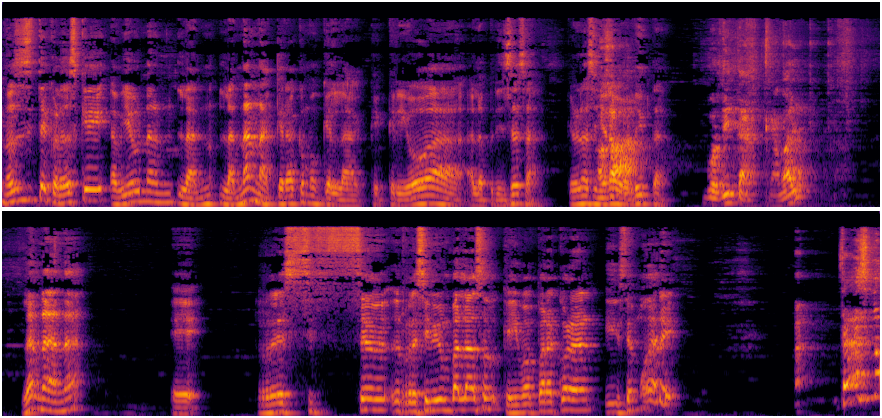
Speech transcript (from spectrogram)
no sé si te acuerdas que había una, la, nana que era como que la que crió a, la princesa, que era una señora gordita. Gordita, cabal. La nana eh, recibe un balazo que iba para Corán y se muere. Están haciendo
